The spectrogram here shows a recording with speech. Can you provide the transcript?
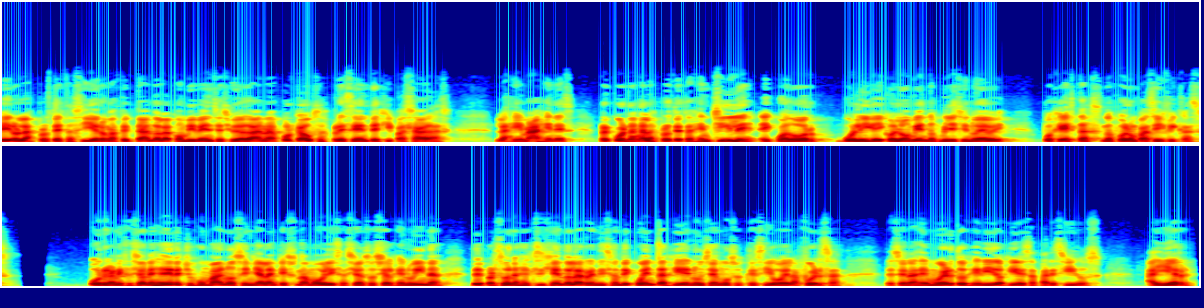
pero las protestas siguieron afectando la convivencia ciudadana por causas presentes y pasadas. Las imágenes recuerdan a las protestas en Chile, Ecuador, Bolivia y Colombia en 2019, pues estas no fueron pacíficas. Organizaciones de derechos humanos señalan que es una movilización social genuina de personas exigiendo la rendición de cuentas y denuncian uso excesivo de la fuerza, decenas de muertos, heridos y desaparecidos. Ayer,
